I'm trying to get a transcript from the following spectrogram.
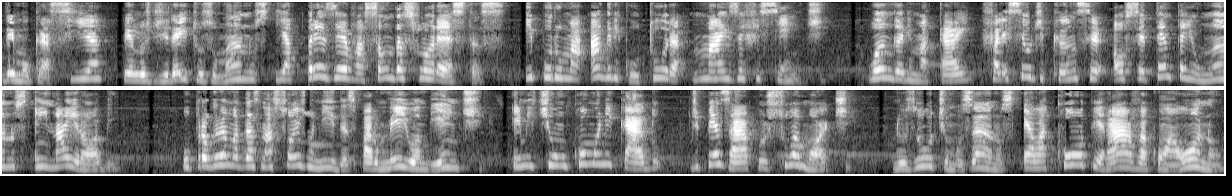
democracia, pelos direitos humanos e a preservação das florestas, e por uma agricultura mais eficiente. Wangari Maathai faleceu de câncer aos 71 anos em Nairobi. O Programa das Nações Unidas para o Meio Ambiente emitiu um comunicado de pesar por sua morte. Nos últimos anos, ela cooperava com a ONU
